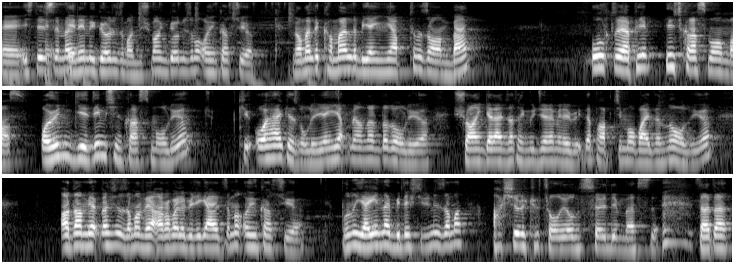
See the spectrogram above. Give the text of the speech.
E, ister istemez enemi gördüğü zaman, düşman gördüğü zaman oyun kasıyor. Normalde kamerayla bir yayın yaptığım zaman ben ultra yapayım hiç kasma olmaz. Oyun girdiğim için kasma oluyor. Ki o herkes oluyor. Yayın yapmayanlarda da oluyor. Şu an gelen zaten güncellemeyle birlikte PUBG Mobile'da ne oluyor? Adam yaklaştığı zaman veya arabayla biri geldiği zaman oyun kasıyor. Bunu yayınla birleştirdiğiniz zaman aşırı kötü oluyor onu söyleyeyim ben size. Zaten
